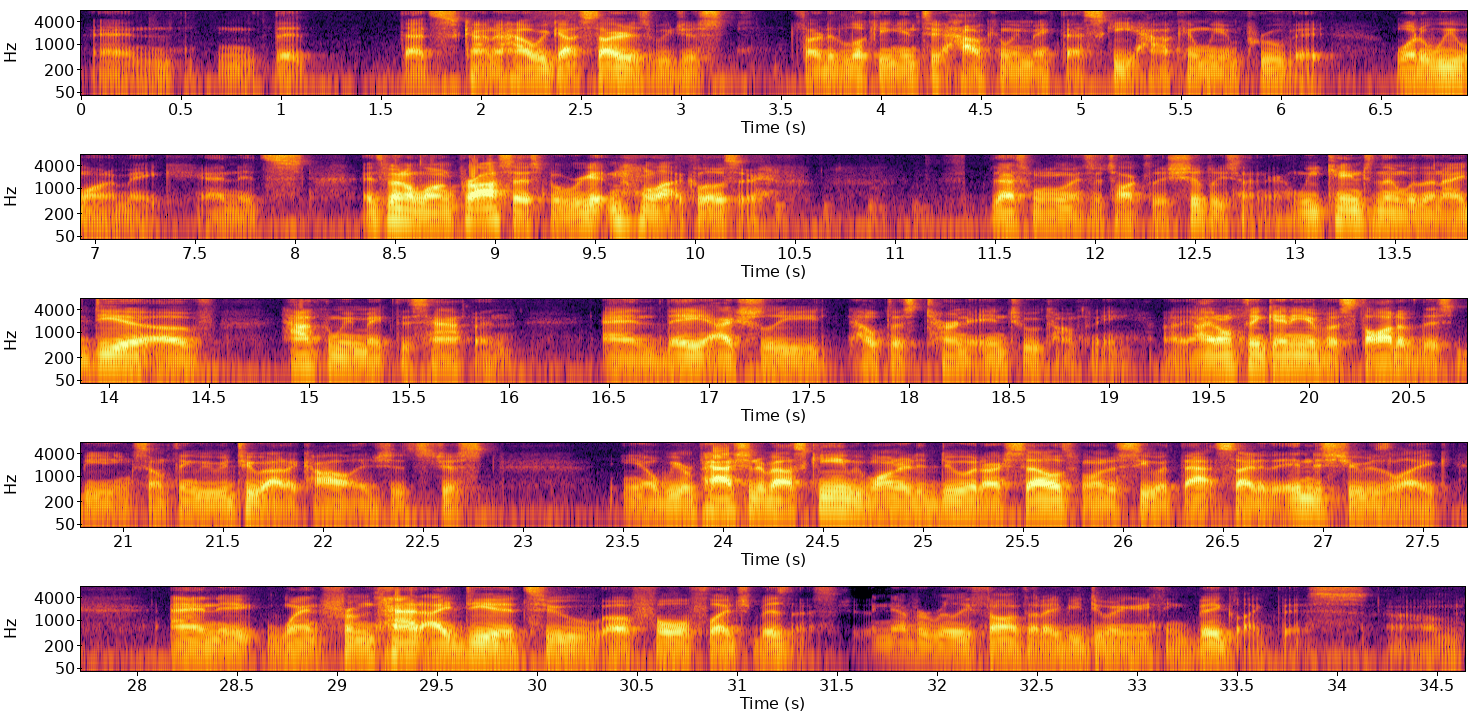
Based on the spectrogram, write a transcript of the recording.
And that that's kind of how we got started is we just started looking into how can we make that ski, how can we improve it, what do we want to make? And it's, it's been a long process, but we're getting a lot closer. That's when we went to talk to the Shipley Center. We came to them with an idea of how can we make this happen? And they actually helped us turn it into a company. I, I don't think any of us thought of this being something we would do out of college. It's just, you know, we were passionate about skiing, we wanted to do it ourselves, we wanted to see what that side of the industry was like and it went from that idea to a full-fledged business. I never really thought that I'd be doing anything big like this. Um,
